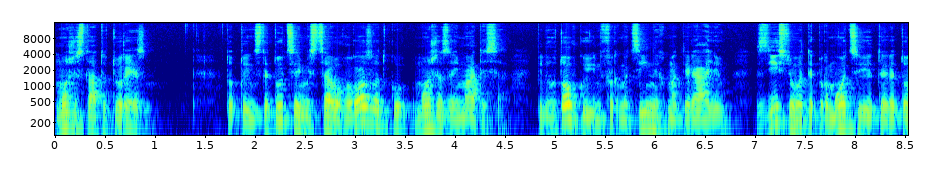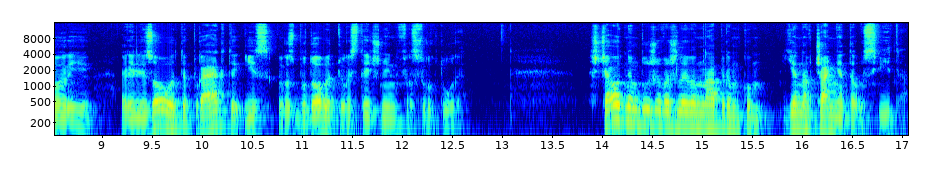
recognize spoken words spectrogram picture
може стати туризм. Тобто інституція місцевого розвитку може займатися підготовкою інформаційних матеріалів, здійснювати промоцію території, реалізовувати проекти із розбудови туристичної інфраструктури. Ще одним дуже важливим напрямком є навчання та освіта.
